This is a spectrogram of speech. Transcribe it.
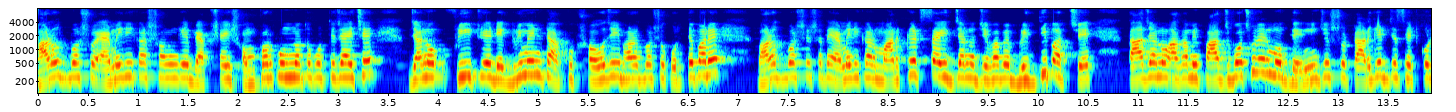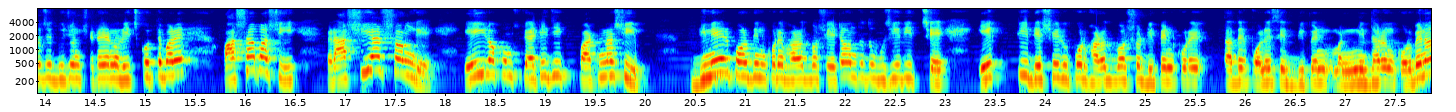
ভারতবর্ষ আমেরিকার সঙ্গে ব্যবসায়ী সম্পর্ক উন্নত করতে চাইছে, যেন ফ্রি ট্রেড এগ্রিমেন্টটা খুব সহজেই ভারতবর্ষ করতে পারে। ভারতবর্ষের সাথে আমেরিকার মার্কেট সাইজ যেন যেভাবে বৃদ্ধি পাচ্ছে, তা যেন আগামী পাঁচ বছরের মধ্যে নিজস্ব টার্গেট যে সেট করেছে দুজন সেটা যেন রিচ করতে পারে। পাশাপাশি রাশিয়ার সঙ্গে এই রকম স্ট্র্যাটেজিক পার্টনারশিপ দিনের পর দিন করে ভারতবর্ষ এটা অন্তত বুঝিয়ে দিচ্ছে, একটি দেশের উপর ভারতবর্ষ ডিপেন্ড করে তাদের পলিসি ডিপেন্ড মানে নির্ধারণ করবে না।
